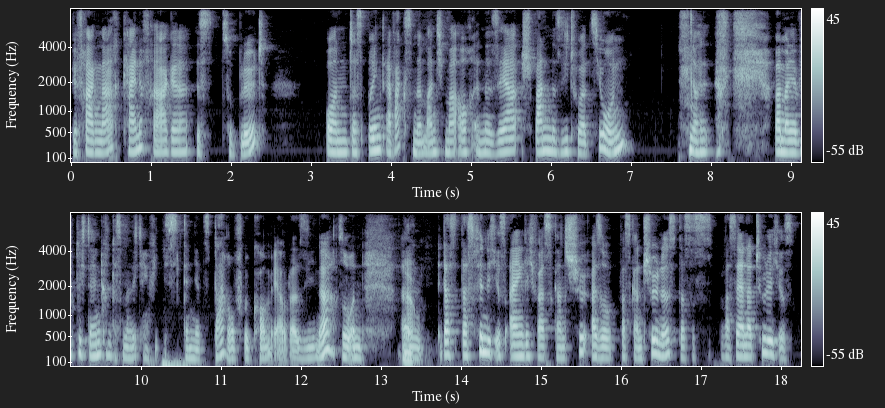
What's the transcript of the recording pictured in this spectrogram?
Wir fragen nach, keine Frage ist zu blöd. Und das bringt Erwachsene manchmal auch in eine sehr spannende Situation, weil man ja wirklich dahin kommt, dass man sich denkt, wie ist denn jetzt darauf gekommen, er oder sie, ne? So und ähm, ja. das, das finde ich ist eigentlich was ganz schön, also was ganz Schönes, dass es was sehr natürlich ist,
